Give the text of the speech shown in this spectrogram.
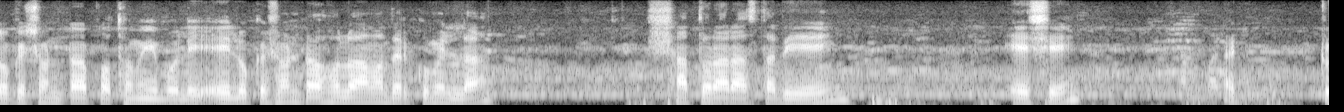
লোকেশনটা প্রথমেই বলি। এই লোকেশনটা হলো আমাদের কুমিল্লা, সাতরা রাস্তা দিয়েই এসে একটু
